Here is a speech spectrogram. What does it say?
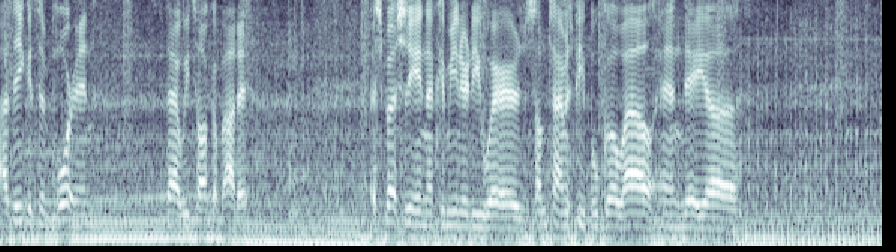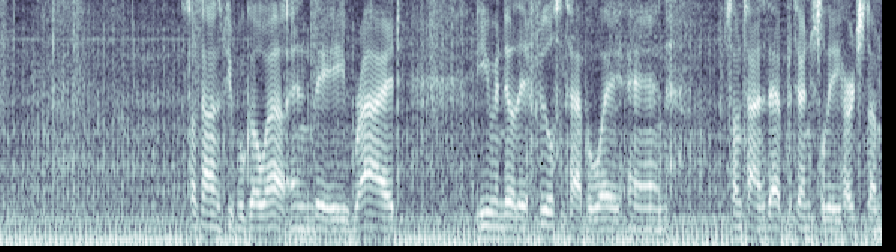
I think it's important that we talk about it, especially in a community where sometimes people go out and they. Uh, sometimes people go out and they ride even though they feel some type of way and sometimes that potentially hurts them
